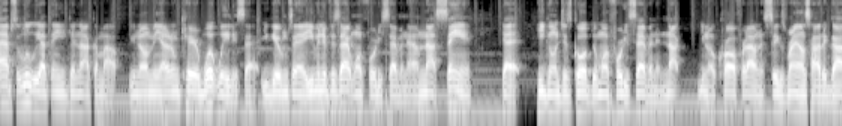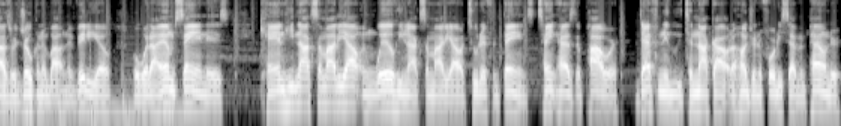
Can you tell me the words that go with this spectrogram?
absolutely, I think he can knock him out. You know what I mean? I don't care what weight it's at. You get what I'm saying? Even if it's at 147. Now, I'm not saying that he gonna just go up to 147 and knock, you know, Crawford out in six rounds, how the guys were joking about in the video. But what I am saying is can he knock somebody out and will he knock somebody out? Two different things. Tank has the power definitely to knock out a 147 pounder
